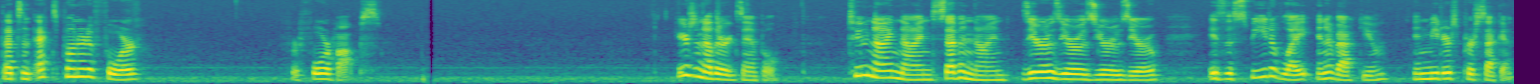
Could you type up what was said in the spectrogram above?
That's an exponent of 4 for 4 hops. Here's another example. 299790000 is the speed of light in a vacuum in meters per second.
